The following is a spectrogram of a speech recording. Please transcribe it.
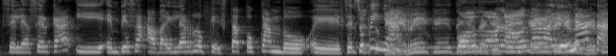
se le acerca y empieza a bailar lo que está tocando eh, el Celso Piña, Piña. como la onda vallenata.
